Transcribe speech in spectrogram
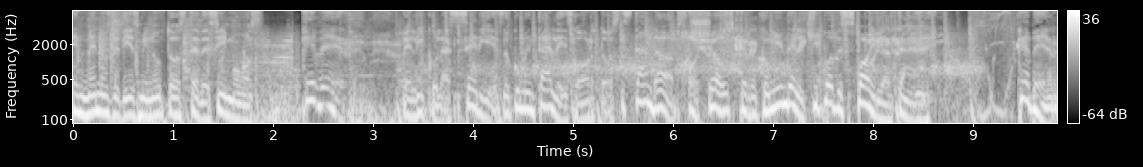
En menos de 10 minutos te decimos qué ver. Películas, series, documentales, cortos, stand-ups o shows que recomienda el equipo de Spoiler Time. ¿Qué ver?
